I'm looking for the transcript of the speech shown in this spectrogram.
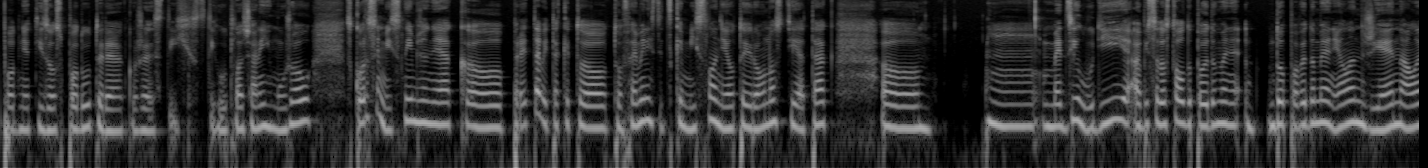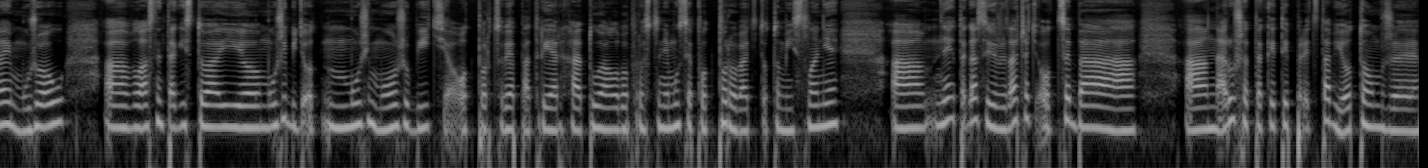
podnety zo spodu, teda akože z tých, z tých utlačaných mužov. Skôr si myslím, že nejak e, pretaviť takéto to feministické myslenie o tej rovnosti a tak Mm, medzi ľudí, aby sa dostalo do povedomia, do povedomia nielen žien, ale aj mužov. A vlastne takisto aj e, muži, byť, muži môžu byť odporcovia patriarchátu alebo proste nemusia podporovať toto myslenie. A nejak tak asi, že začať od seba a, a narúšať také tie predstavy o tom, že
